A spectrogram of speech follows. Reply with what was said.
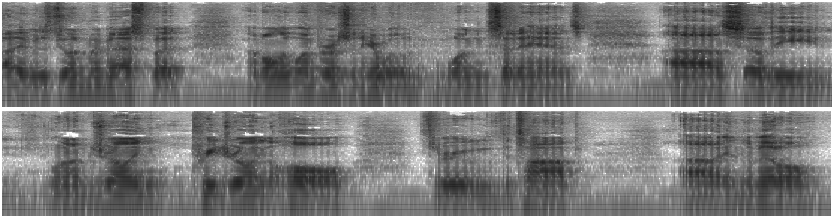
I was doing my best, but I'm only one person here with one set of hands. Uh, so the when I'm drilling, pre-drilling a hole through the top uh, in the middle,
